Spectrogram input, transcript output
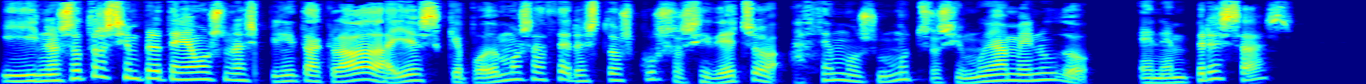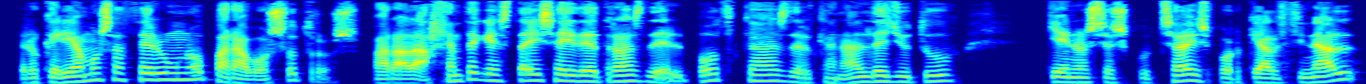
Y nosotros siempre teníamos una espinita clavada y es que podemos hacer estos cursos y de hecho hacemos muchos y muy a menudo en empresas, pero queríamos hacer uno para vosotros, para la gente que estáis ahí detrás del podcast, del canal de YouTube, que nos escucháis, porque al final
